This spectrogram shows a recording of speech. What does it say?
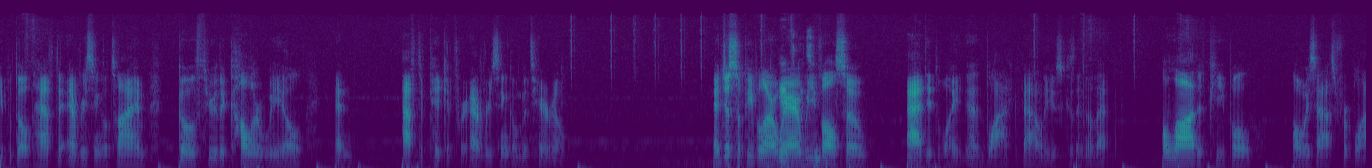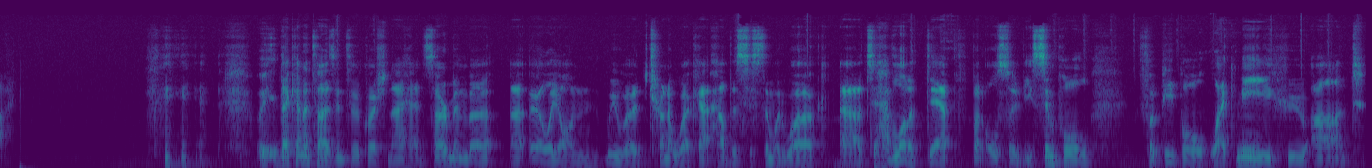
people don't have to every single time go through the color wheel and have to pick it for every single material. And just so people are Yeah, aware, it's- we've also added white and black values because I know that a lot of people always ask for black. That kind of ties into a question I had. So I remember uh, early on we were trying to work out how the system would work uh, to have a lot of depth, but also be simple for people like me who aren't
